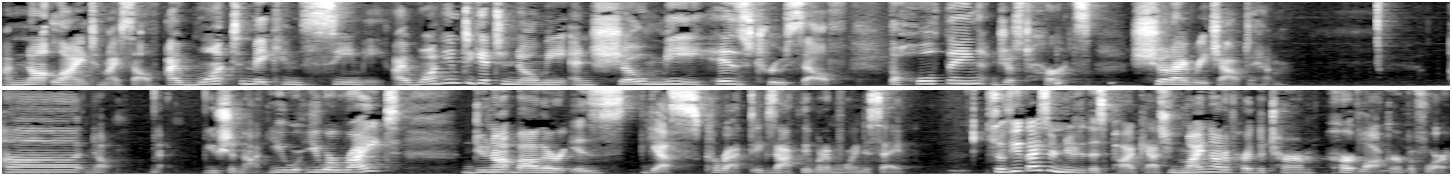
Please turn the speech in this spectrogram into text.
I'm not lying to myself. I want to make him see me. I want him to get to know me and show me his true self. The whole thing just hurts. Should I reach out to him? Uh, no you should not. You were you were right. Do not bother is yes, correct, exactly what I'm going to say. So, if you guys are new to this podcast, you might not have heard the term Hurt Locker before.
